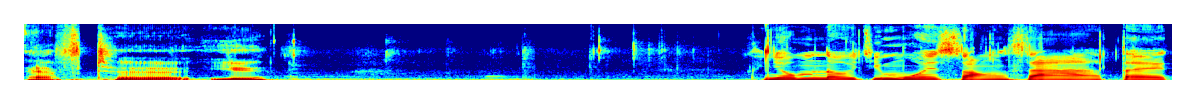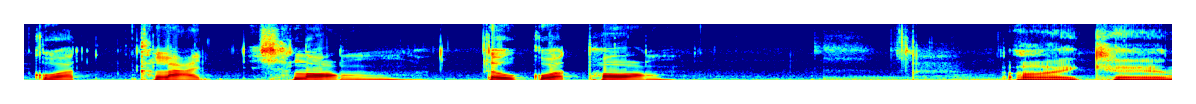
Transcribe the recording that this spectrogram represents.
after you? ខ្ញុំនៅជាមួយសង្សារតែគាត់ខ្លាចឆ្លងទៅគាត់ផង I can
